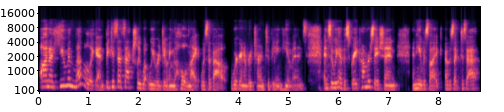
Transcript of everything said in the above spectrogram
on a human level again, because that's actually what we were doing the whole night was about we're going to return to being humans. And so we had this great conversation. And he was like, I was like, does that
